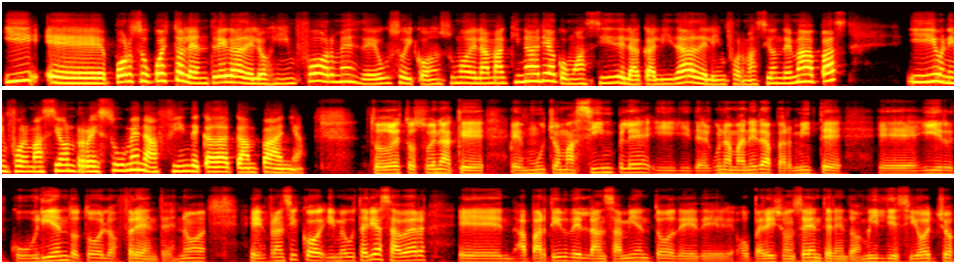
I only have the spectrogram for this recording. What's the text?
y, eh, por supuesto, la entrega de los informes de uso y consumo de la maquinaria, como así de la calidad de la información de mapas y una información resumen a fin de cada campaña. Todo esto suena que es mucho más simple y, de alguna manera permite eh, ir cubriendo todos los frentes, ¿no? Eh, Francisco, y me gustaría saber, eh, a partir del lanzamiento de, de Operation Center en 2018,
